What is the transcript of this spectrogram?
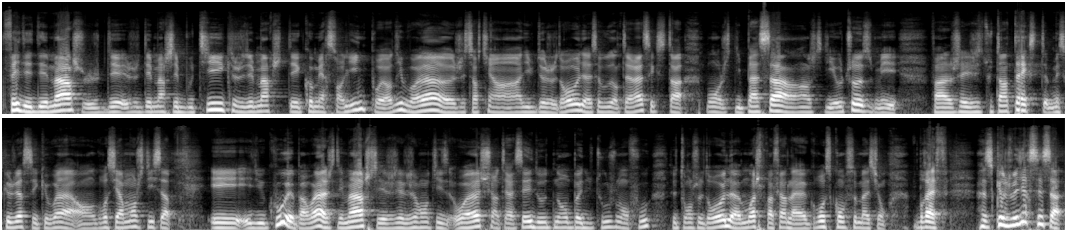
fais des démarches, je, je, démarche des boutiques, je démarche des commerces en ligne pour leur dire voilà, euh, j'ai sorti un, livre de jeu de rôle, ça vous intéresse, etc. Bon, je dis pas ça, hein, je dis autre chose, mais enfin j'ai tout un texte, mais ce que je veux dire c'est que voilà, en grossièrement je dis ça. Et, du coup, et eh ben voilà, je démarche, et les gens disent ouais, je suis intéressé, d'autres non, pas du tout, je m'en fous de ton jeu de rôle, moi je préfère de la grosse consommation. Bref, ce que je veux dire c'est ça,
